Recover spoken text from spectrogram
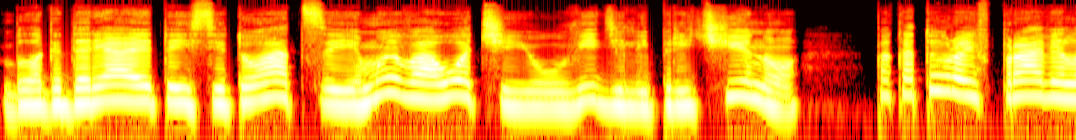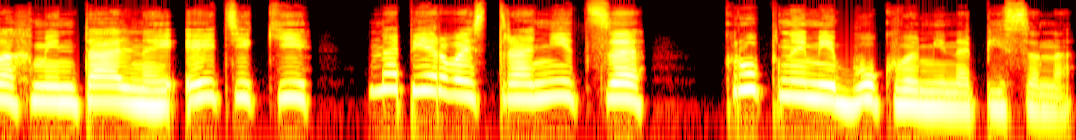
Благодаря этой ситуации мы воочию увидели причину, по которой в правилах ментальной этики на первой странице крупными буквами написано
